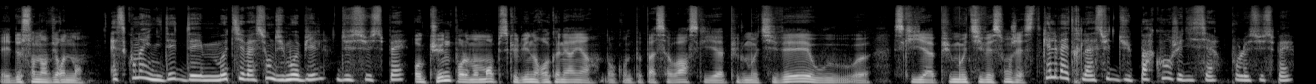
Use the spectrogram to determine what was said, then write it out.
et de son environnement. Est-ce qu'on a une idée des motivations du mobile du suspect? Aucune pour le moment, puisque lui ne reconnaît rien. Donc on ne peut pas savoir ce qui a pu le motiver ou euh, ce qui a pu motiver son geste. Quelle va être la suite du parcours judiciaire pour le suspect?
